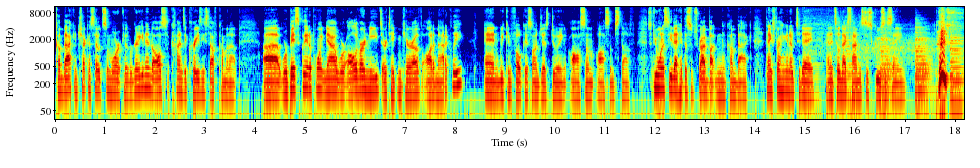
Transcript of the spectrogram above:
Come back and check us out some more because we're going to get into all kinds of crazy stuff coming up. Uh, we're basically at a point now where all of our needs are taken care of automatically and we can focus on just doing awesome, awesome stuff. So if you want to see that, hit the subscribe button and come back. Thanks for hanging out today. And until next time, this is Skoozi saying, Peace!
